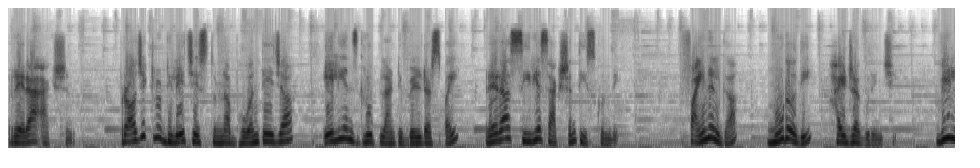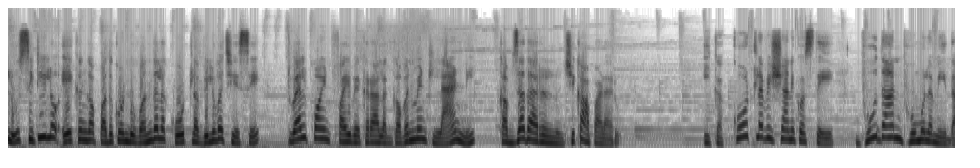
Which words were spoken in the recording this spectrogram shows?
రెరా యాక్షన్. ప్రాజెక్టులు డిలే చేస్తున్న భువన్తేజ ఏలియన్స్ గ్రూప్ లాంటి బిల్డర్స్ పై రెరా సీరియస్ యాక్షన్ తీసుకుంది. ఫైనల్గా మూడోది హైడ్రా గురించి. వీళ్ళు సిటీలో ఏకంగా పదకొండు వందల కోట్ల విలువ చేసే ట్వెల్వ్ పాయింట్ ఫైవ్ ఎకరాల గవర్నమెంట్ ల్యాండ్ని కబ్జాదారుల నుంచి కాపాడారు. ఇక కోట్ల విషయానికొస్తే భూదాన్ భూముల మీద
